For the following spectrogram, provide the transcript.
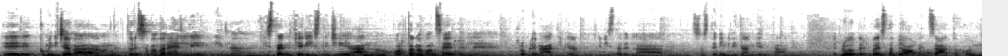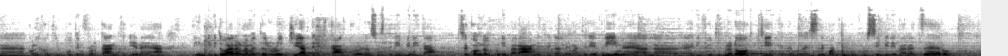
Eh, come diceva la dottoressa Pavarelli, il, gli stand fieristici hanno, portano con sé delle problematiche dal punto di vista della mh, sostenibilità ambientale e proprio per questo abbiamo pensato con, eh, con, il contributo importante di Enea di individuare una metodologia per il calcolo della sostenibilità secondo alcuni parametri, dalle materie prime alla, ai rifiuti prodotti che devono essere quanto più possibile pari a zero,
